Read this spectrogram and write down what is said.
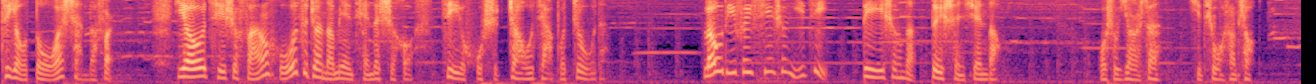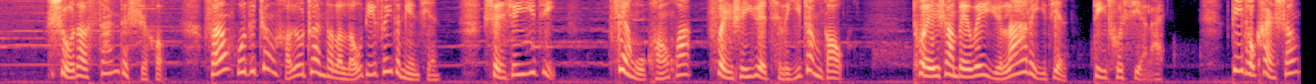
只有躲闪的份儿。尤其是樊胡子转到面前的时候，几乎是招架不住的。娄迪飞心生一计，低声的对沈轩道：“我数一二三，一起往上跳。”数到三的时候，樊胡子正好又转到了娄迪飞的面前。沈轩一记剑舞狂花，奋身跃起了一丈高，腿上被微雨拉了一剑，滴出血来。低头看伤，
